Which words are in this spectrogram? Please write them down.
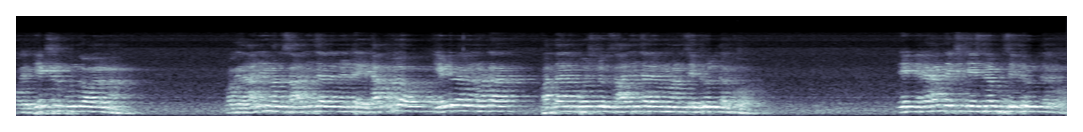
ఒక దీక్షను పొందుకోవాలి మనం ఒక దాన్ని మనం సాధించాలని అంటే గతంలో ఏడు వేల నూట పద్నాలుగు పోస్టులు సాధించాలని మన శత్రువులు తక్కువ. నేను నిరహాధ్యక్ష చేసినప్పుడు శత్రువులు తక్కువ.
